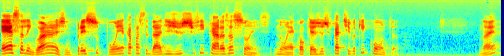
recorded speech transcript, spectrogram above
essa linguagem pressupõe a capacidade de justificar as ações. Não é qualquer justificativa que conta. Né?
